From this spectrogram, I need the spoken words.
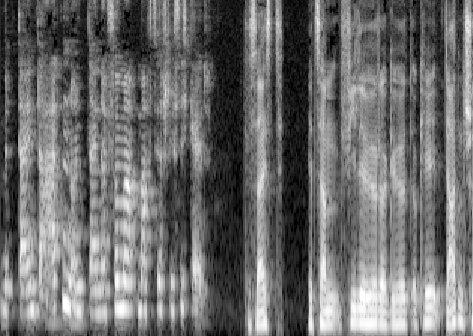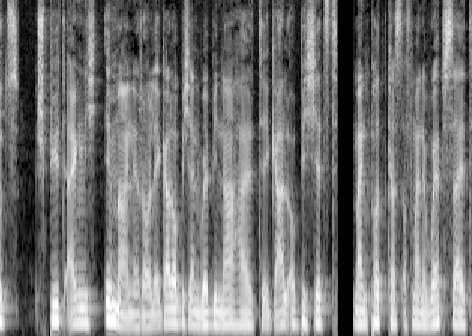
mit deinen Daten und deiner Firma macht es ja schließlich Geld. Das heißt, jetzt haben viele Hörer gehört, okay, Datenschutz spielt eigentlich immer eine Rolle, egal ob ich ein Webinar halte, egal ob ich jetzt meinen Podcast auf meiner Website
